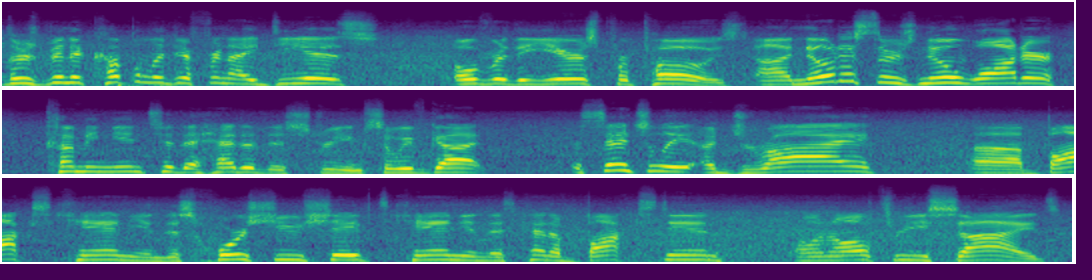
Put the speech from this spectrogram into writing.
there's been a couple of different ideas over the years proposed. Uh, notice there's no water coming into the head of this stream. So we've got essentially a dry uh, box canyon, this horseshoe shaped canyon that's kind of boxed in on all three sides.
